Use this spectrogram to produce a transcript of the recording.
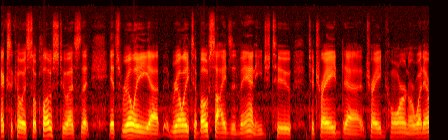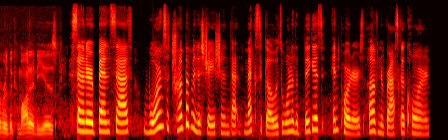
Mexico is so close to us that it's really, uh, really to both sides' advantage to to trade uh, trade corn or whatever the commodity is. Senator Ben Sasse warns the Trump administration that Mexico is one of the biggest importers of Nebraska corn.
